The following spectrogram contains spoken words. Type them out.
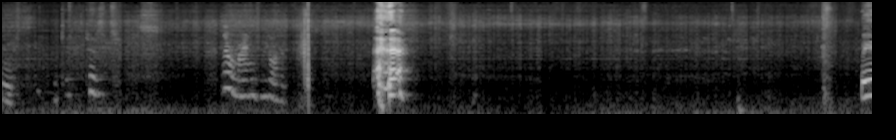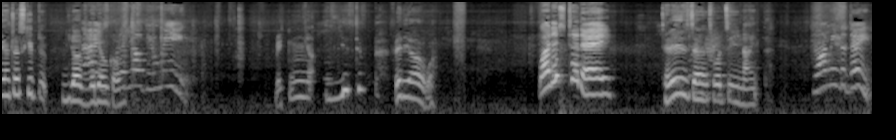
Mm. Just Never mind. We don't have. We're gonna just keep the, the video going. What are y'all doing? Making a YouTube video. What is today? Today is the 29th. No, I mean the date.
